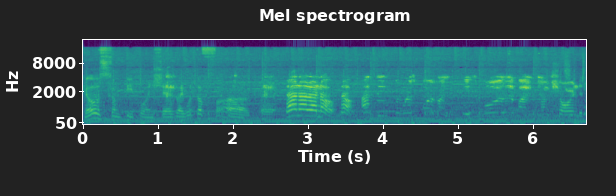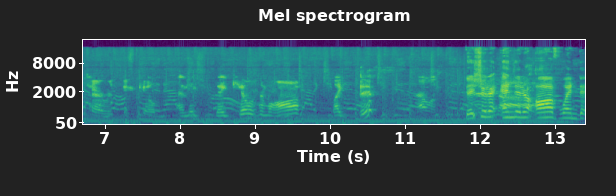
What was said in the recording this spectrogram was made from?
kill some people and shit. Like what the fuck? No, no, no, no, no. I think the worst part, like, they spoiled by them showing the terrorist getting killed. And they they killed him off like this. That was. They should have ended it off when the,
